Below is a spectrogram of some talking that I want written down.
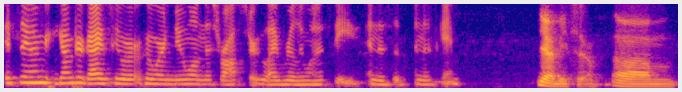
It's the younger guys who are who are new on this roster who I really want to see in this in this game. Yeah, me too. Um,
